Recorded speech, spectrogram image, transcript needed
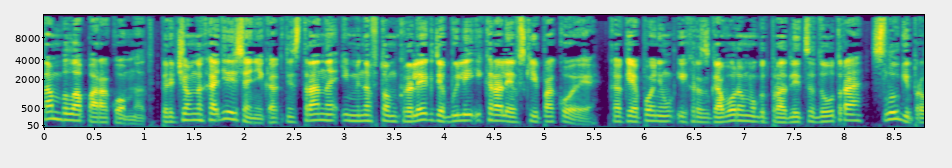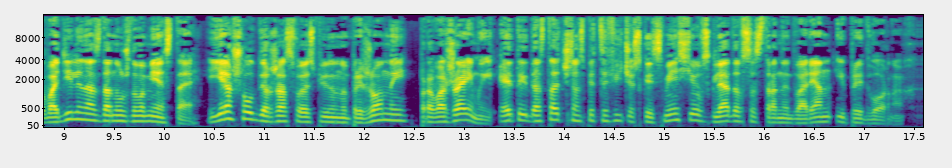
Там была пара комнат. Причем находились они, как ни странно, именно в том крыле, где были и королевские покои. Как я понял, их разговоры могут продлиться до утра. Слуги проводили нас до нужного места, и я шел, держа свою спину напряженной, провожаемый этой достаточно специфической смесью взглядов со стороны дворян и придворных.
